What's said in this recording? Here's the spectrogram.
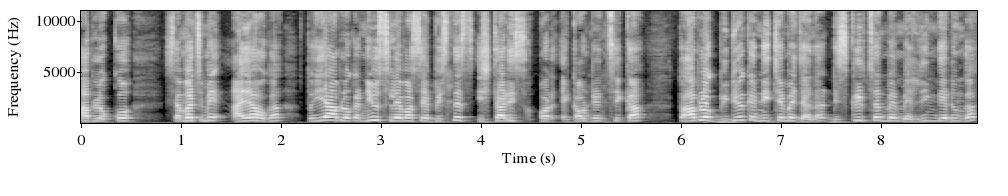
आप लोग को समझ में आया होगा। तो ये आप लोग का न्यू सिलेबस है बिज़नेस स्टडीज़ और अकाउंटेंसी का। तो आप लोग वीडियो के नीचे में जाना डिस्क्रिप्शन में मैं लिंक दे दूँगा।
